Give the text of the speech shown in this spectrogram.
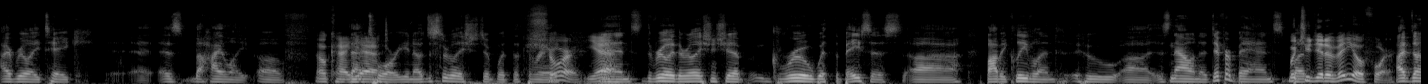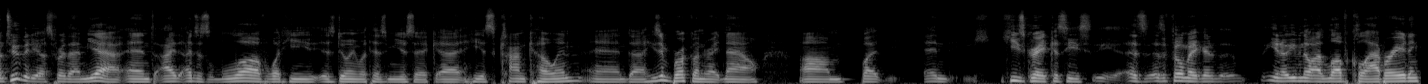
I really take as the highlight of Okay, that yeah. tour. You know, just the relationship with the three. Sure. Yeah. And the, really, the relationship grew with the bassist uh, Bobby Cleveland, who uh, is now in a different band. Which but you did a video for. I've done two videos for them, yeah, and I, I just love what he is doing with his music. Uh, he is Con Cohen, and uh, he's in Brooklyn right now. Um, but and he's great because he's as, as a filmmaker, you know, even though I love collaborating,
